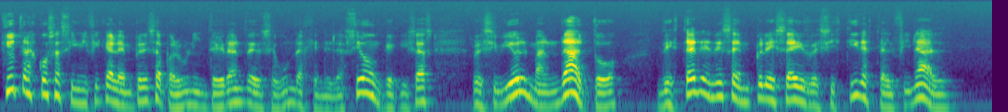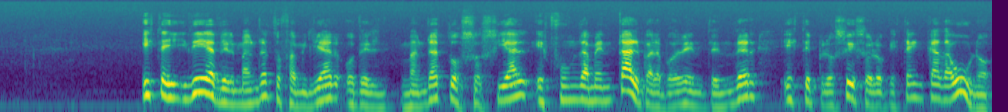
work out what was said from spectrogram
¿Qué, otras cosas significa la empresa para un integrante de segunda generación que quizás recibió el mandato de estar en esa empresa y resistir hasta el final? Esta idea del mandato familiar o del mandato social es fundamental para poder entender este proceso, lo que está en cada uno.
